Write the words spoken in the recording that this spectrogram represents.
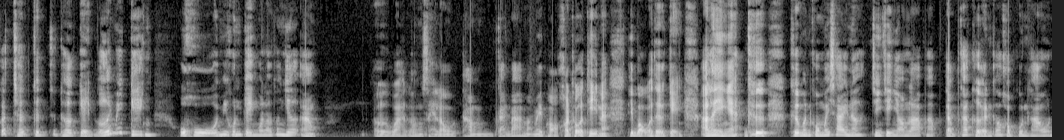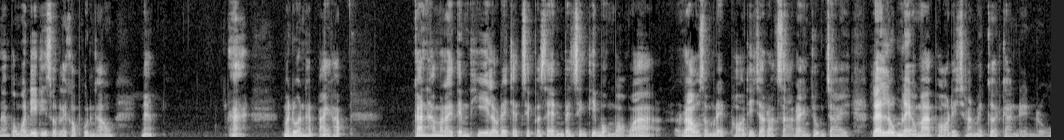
ก็เธอเธอเก่ง เอ้ยไม่เก่ง โอ้โห มีคนเก่งกว่าเราต้องเยอะเอ้าเออว่ะเราสงสัยเราทำการบ้านมาไม่พอขอโทษทีนะ ที่บอกว่าเธอเก่ง อะไรอย่างเงี้ยคือคือมันคงไม่ใช่เนาะจริง ๆ ยอมรับครับ แต่ถ้าเขินก็ขอบคุณเขานะผมว่าดีที่สุดเลยขอบคุณเขานะอ่ามาดูอันถัดไปครับ การทำอะไรเต็มที่เราได้ 70%เป็นสิ่งที่บ่งบอกว่าเราสำเร็จพอที่จะรักษาแรงจูงใจ และล้มเหลวมากพอที่จะทำให้เกิดการเรียนรู้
